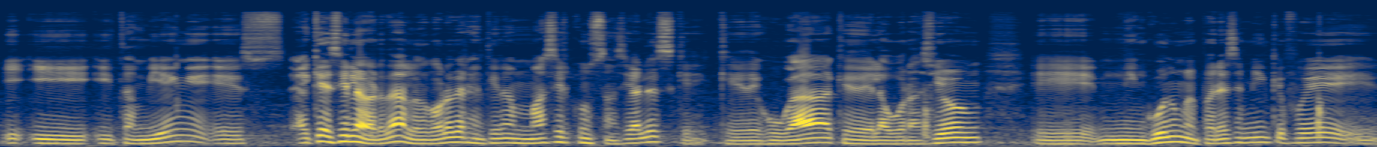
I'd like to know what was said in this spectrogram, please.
Y, también es, hay que decir la verdad, los goles de Argentina más circunstanciales que, que de jugada, que de elaboración. ninguno me parece a mí que fue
